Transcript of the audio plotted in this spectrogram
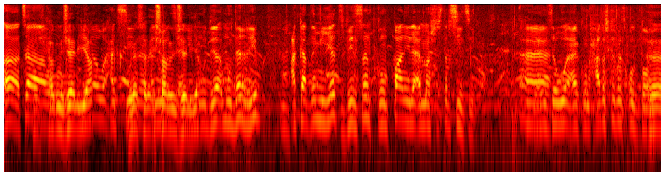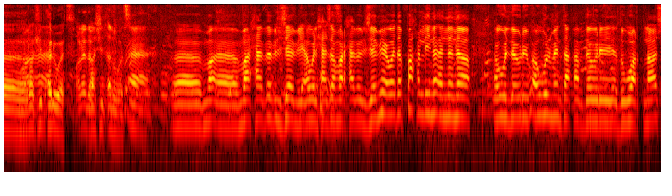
آه تا شحال من جالية. كاين واحد السيد مناسبة إشارة الواد للجالية. يعني مد- مدرب أكاديمية فينسنت كومباني لاعب مانشستر سيتي. يعني حتى هو غيكون حاضر كيف تقول الدور آه، رشيد ألوات. رشيد ألوات. آه، آه، آه، مرحبا بالجميع. أول حاجة مرحبا بالجميع. وهذا فخر لنا أننا أول دوري واول منطقة في دوري دوار 12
